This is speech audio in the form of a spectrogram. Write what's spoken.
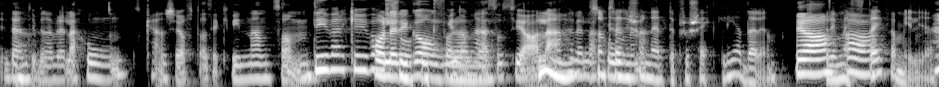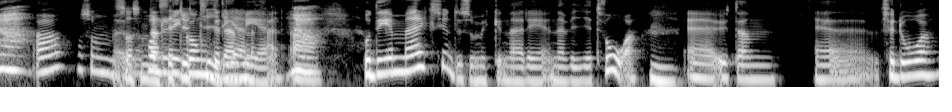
i den typen av relation så kanske oftast är kvinnan som Det verkar ju vara håller så igång de fortfarande. här sociala Mm. relationerna. Som traditionellt är projektledaren Ja. för det mesta Ja. i familjen. Ja, och som, Så som det har håller ut igång det där i mer. Ja. Och det märks ju inte så mycket när, det, när vi är två. Mm. Eh, utan, eh, för då,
